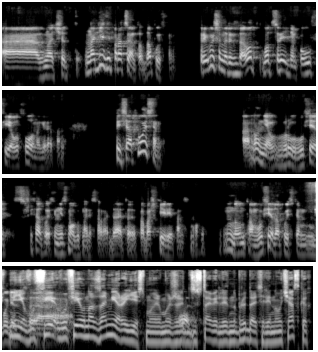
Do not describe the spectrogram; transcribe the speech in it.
а, значит, на 10%, допустим, превышен результат. Вот, вот в среднем по Уфе, условно говоря, там 58, а, ну, не, вру, в Уфе 68 не смогут нарисовать, да, это по Башкирии там смогут. Ну, там в Уфе, допустим, будет... Не-не, в Уфе, а... в Уфе у нас замеры есть, мы, мы же вот. ставили наблюдателей на участках.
